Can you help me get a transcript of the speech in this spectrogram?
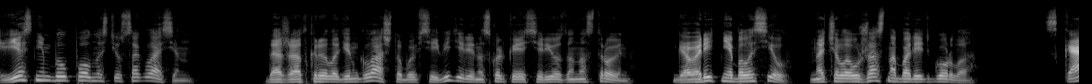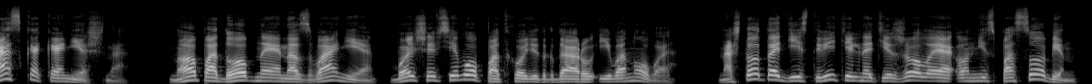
и я с ним был полностью согласен. Даже открыл один глаз, чтобы все видели, насколько я серьезно настроен. Говорить не было сил, начало ужасно болеть горло. Сказка, конечно, но подобное название больше всего подходит к дару Иванова. На что-то действительно тяжелое он не способен,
